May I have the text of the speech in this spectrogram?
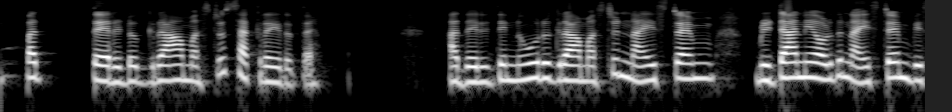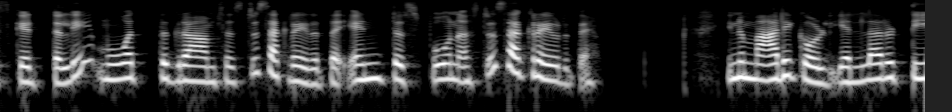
ಇಪ್ಪತ್ತೆರಡು ಗ್ರಾಮ್ ಅಷ್ಟು ಸಕ್ಕರೆ ಇರುತ್ತೆ. ಅದೇ ರೀತಿ ನೂರು ಗ್ರಾಮ್ ಅಷ್ಟು ನೈಸ್ ಟೈಮ್ ಬ್ರಿಟಾನಿಯಾ ಅವ್ರದ್ದು ನೈಸ್ ಟೈಮ್ ಬಿಸ್ಕೆಟಲ್ಲಿ ಮೂವತ್ತು ಗ್ರಾಮ್ಸ್ ಅಷ್ಟು ಸಕ್ಕರೆ ಇರುತ್ತೆ. ಎಂಟು ಸ್ಪೂನ್ ಅಷ್ಟು ಸಕ್ಕರೆ ಇರುತ್ತೆ. ಇನ್ನು ಮಾರಿಗೋಲ್ಡ್, ಎಲ್ಲರೂ ಟೀ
